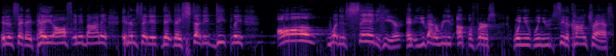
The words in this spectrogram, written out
It didn't say they paid off anybody. It didn't say they, they, they studied deeply all what is said here, and you got to read up a verse when you when you see the contrast.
